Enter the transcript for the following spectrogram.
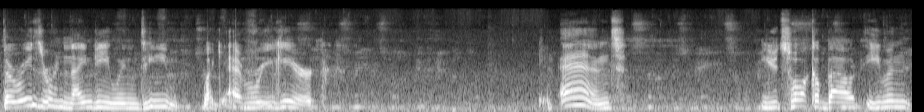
the Rays are a 90 win team like every year. And you talk about even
